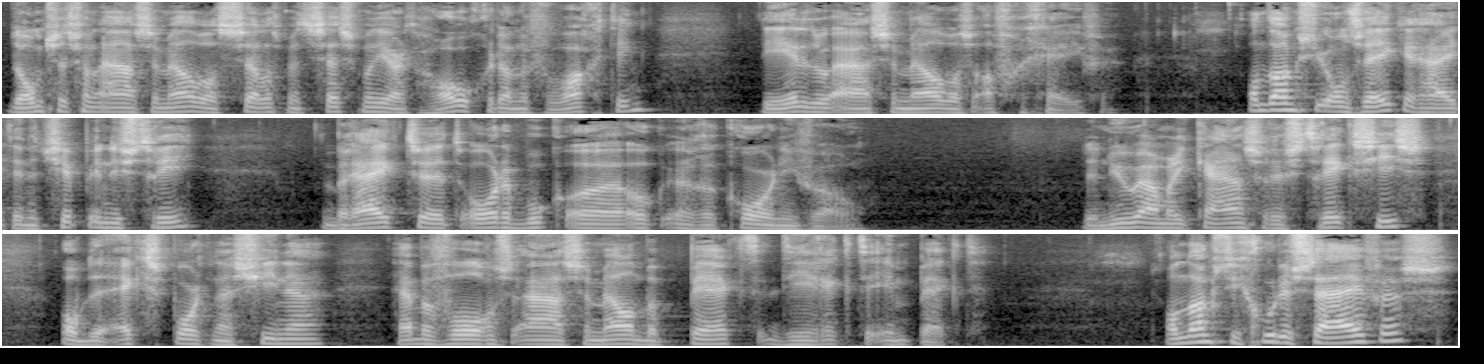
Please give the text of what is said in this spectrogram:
De omzet van ASML was zelfs met 6 miljard hoger dan de verwachting die eerder door ASML was afgegeven. Ondanks die onzekerheid in de chipindustrie bereikte het orderboek uh, ook een recordniveau. De nieuwe Amerikaanse restricties op de export naar China hebben volgens ASML een beperkt directe impact. Ondanks die goede cijfers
